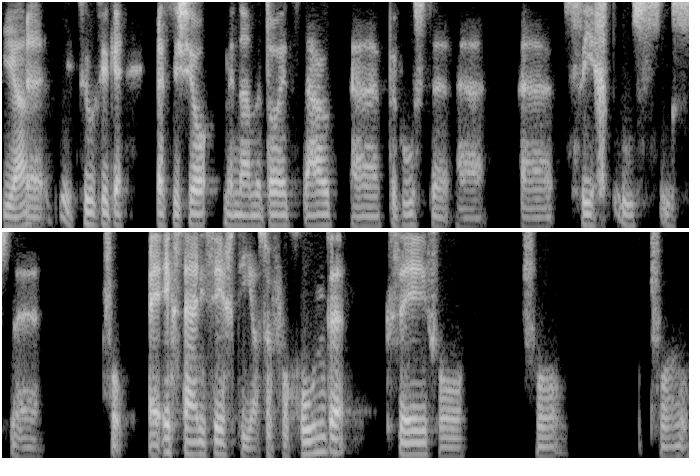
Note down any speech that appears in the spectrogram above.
Ja. äh, hinzufügen, es ist ja, wir nehmen da jetzt auch äh, bewusst eine äh, äh, Sicht aus, aus äh, von, äh, externe Sicht ein, also von Kunden gesehen, von, von, von,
